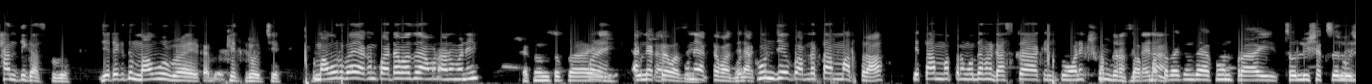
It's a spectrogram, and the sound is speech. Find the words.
শান্তি কাজ করবে যেটা কিন্তু মামুর ভাইয়ের ক্ষেত্রে হচ্ছে। মামুর ভাই এখন কয়টা বাজে আমার আনুমানিক? এখন তো প্রায় একটা বাজে। একটা বাজে। এখন যে আপনার তাপমাত্রা এই তাপমাত্রার মধ্যে আমার গাছটা কিন্তু অনেক সুন্দর আছে তাই না? কিন্তু এখন প্রায় চল্লিশ একচল্লিশ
